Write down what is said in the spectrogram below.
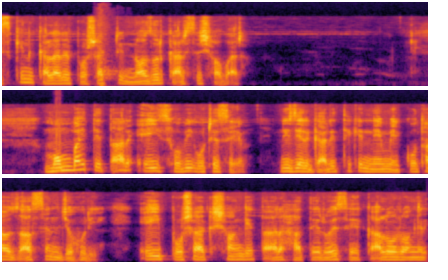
স্কিন কালারের পোশাকটি নজর কাড়ছে সবার। মুম্বাইতে তার এই ছবি উঠেছে। নিজের গাড়ি থেকে নেমে কোথাও যাচ্ছেন জহুরি। এই পোশাক সঙ্গে তার হাতে রয়েছে কালো রঙের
